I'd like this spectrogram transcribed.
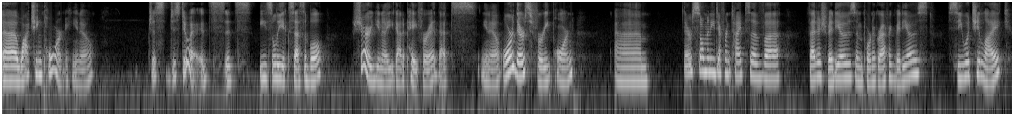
uh, watching porn you know just just do it. It's it's easily accessible. Sure, you know, you got to pay for it. That's, you know, or there's free porn. Um there's so many different types of uh fetish videos and pornographic videos. See what you like.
